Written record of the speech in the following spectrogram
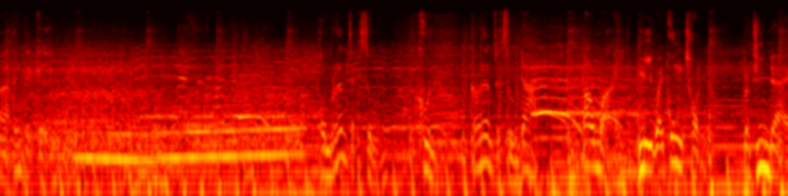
มาตั้งแต่เกิด ผมเริ่มจากศูนย์ คุณก็เริ่มจากศูนย์ได้ เป้าหมายมีไว้พุ่งชน กระทิงแดง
